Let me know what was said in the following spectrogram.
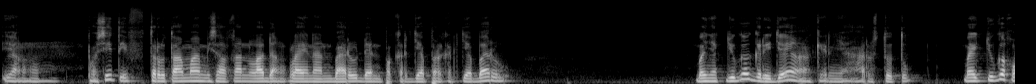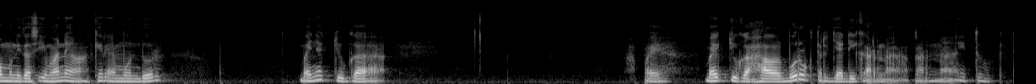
yang positif. Terutama misalkan ladang pelayanan baru dan pekerja-pekerja baru. Banyak juga gereja yang akhirnya harus tutup. Baik juga komunitas iman yang akhirnya mundur. Banyak juga apa ya baik juga hal buruk terjadi karena karena itu gitu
